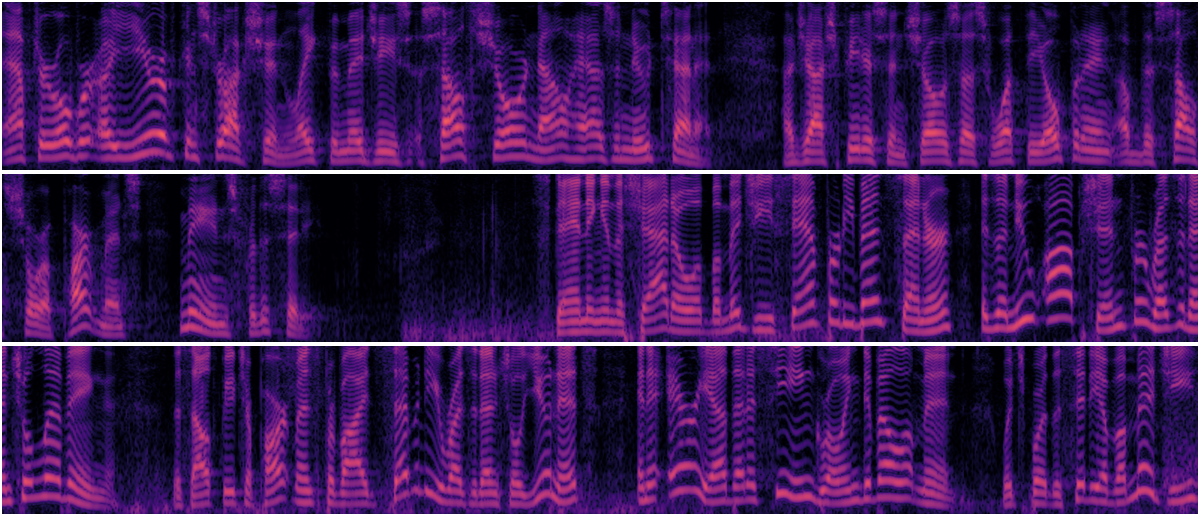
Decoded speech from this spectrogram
After over a year of construction, Lake Bemidji's South Shore now has a new tenant. Uh, Josh Peterson shows us what the opening of the South Shore Apartments means for the city. Standing in the shadow of Bemidji Sanford Event Center is a new option for residential living. The South Beach Apartments provide 70 residential units in an area that is seeing growing development, which for the city of Bemidji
